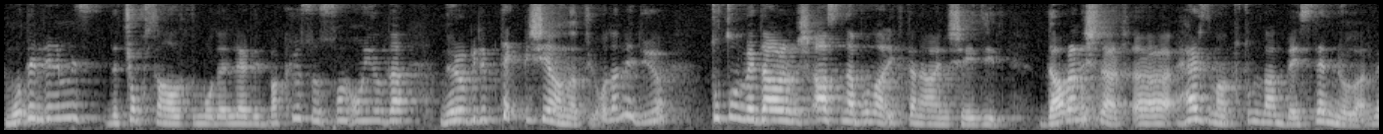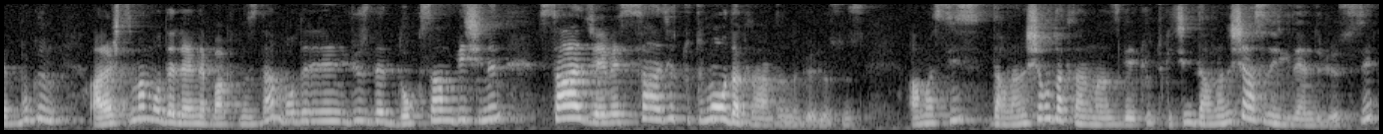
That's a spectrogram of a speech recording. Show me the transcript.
modellerimiz de çok sağlıklı modeller değil. Bakıyorsunuz son 10 yılda nörobilim tek bir şey anlatıyor. O da ne diyor? Tutum ve davranış aslında bunlar iki tane aynı şey değil. Davranışlar e, her zaman tutumdan beslenmiyorlar ve bugün araştırma modellerine baktığınızda modellerin %95'inin sadece ve sadece tutuma odaklandığını görüyorsunuz. Ama siz davranışa odaklanmanız gerekiyor. Tüketici davranışı asıl ilgilendiriyor sizi.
